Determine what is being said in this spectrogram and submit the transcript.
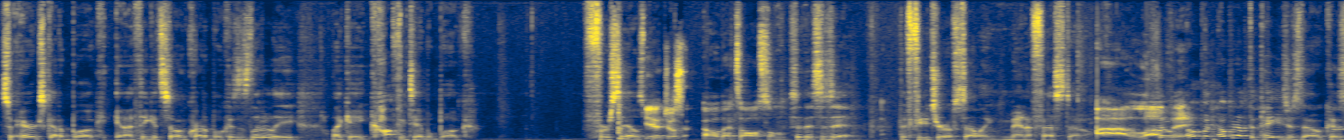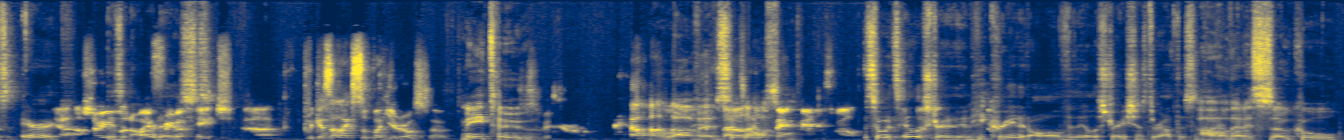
So Eric's got a book, and I think it's so incredible because it's literally like a coffee table book for sales. Yeah, Joseph. Oh, that's awesome. So this is it, the future of selling manifesto. I love So it. open open up the pages though, because Eric Yeah, I'll show you is one an of my favorite artist. page. Uh, because I like superheroes, so Me too. I love it. That's So- awesome. Well. So it's illustrated, and he created all the illustrations throughout this entire. Oh, that book. is so cool.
